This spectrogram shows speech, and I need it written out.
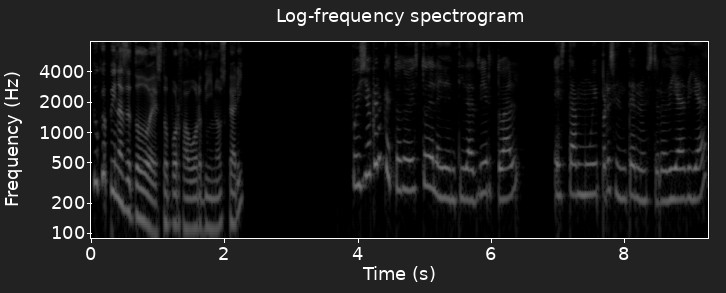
¿Tú qué opinas de todo esto? Por favor, dinos, Cari. Pues yo creo que todo esto de la identidad virtual está muy presente en nuestro día a día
